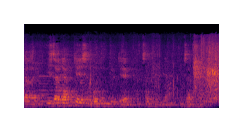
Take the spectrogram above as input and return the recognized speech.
어, 이 자리에 함께 계신 모든 분들께 감사드립니다. 감사합니다.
